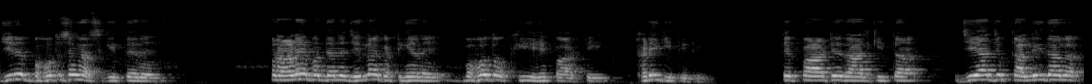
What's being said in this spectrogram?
ਜਿਹਨੇ ਬਹੁਤ ਸੰਘਰਸ਼ ਕੀਤੇ ਨੇ। ਪੁਰਾਣੇ ਬੰਦਿਆਂ ਨੇ ਜੇਲ੍ਹਾਂ ਕੱਟੀਆਂ ਨੇ, ਬਹੁਤ ਔਖੀ ਇਹ ਪਾਰਟੀ ਖੜੀ ਕੀਤੀ ਸੀ। ਤੇ ਪਾਰਟੀ ਰਾਜ ਕੀਤਾ। ਜੇ ਅੱਜ ਅਕਾਲੀ ਦਲ,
